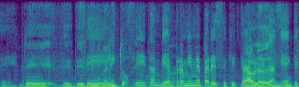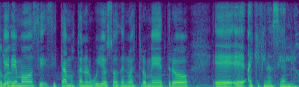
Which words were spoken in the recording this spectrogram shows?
Sí. de, de, de- de Sí, animalitos. Sí, digamos. también, Ah. pero a mí me parece que, claro, que también que queremos, si, si estamos tan orgullosos de nuestro metro, eh, eh, hay que financiarlo.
